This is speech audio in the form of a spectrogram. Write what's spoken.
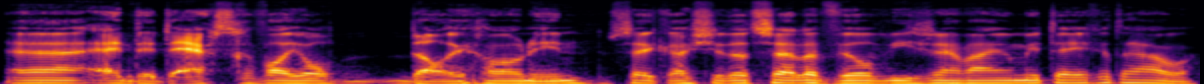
En in het ergste geval, joh, bel je gewoon in. Zeker als je dat zelf wil, wie zijn wij om je tegen te houden?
